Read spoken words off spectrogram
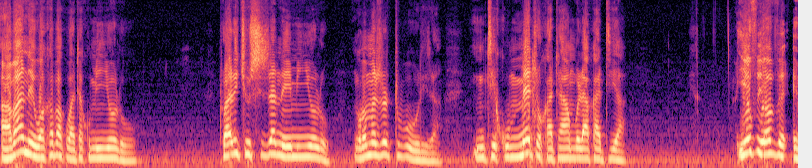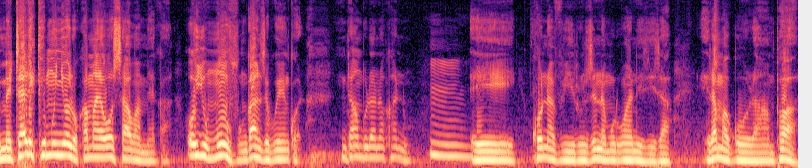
abaana ewaka bakwata ku minyolo. Twalikyusiza n'eminyolo nga bamaze otubuulira. Nti ku meto katambula katya? If you have a metallic munyolo kamalawo saawa meka oyo move nga nze bwenkola ntambula nakano Mm. Eh, konaviru nze namulwanirira era magoola mpa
